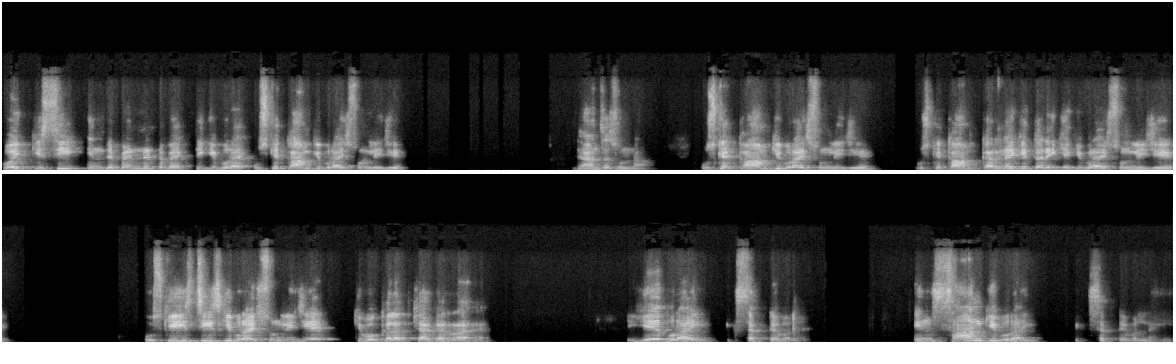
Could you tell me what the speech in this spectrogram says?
कोई किसी इंडिपेंडेंट व्यक्ति की बुराई, उसके काम की बुराई सुन लीजिए। ध्यान से सुनना। उसके काम की बुराई सुन लीजिए। उसके काम करने के तरीके की बुराई सुन लीजिए। उसकी इस चीज़ की बुराई सुन लीजिए कि वो गलत क्या कर रहा है। ये बुराई एक्सेप्टेबल है। इंसान की बुराई एक्सेप्टेबल नहीं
